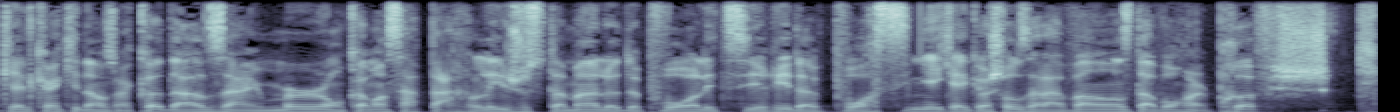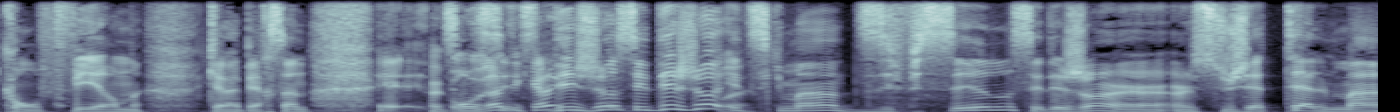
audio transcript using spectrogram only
quelqu'un qui est dans un cas d'Alzheimer. On commence à parler justement là, de pouvoir les tirer, de pouvoir signer quelque chose à l'avance, d'avoir un prof confirme que la personne... Euh, c'est, déjà, c'est déjà éthiquement difficile, c'est déjà un, un sujet tellement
